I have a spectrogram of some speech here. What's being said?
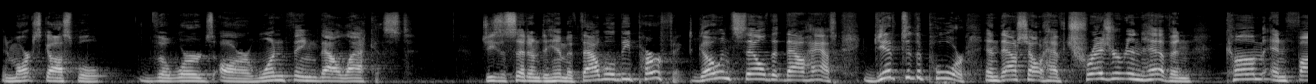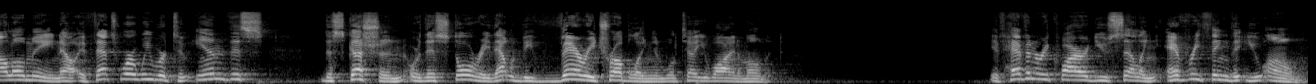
In Mark's gospel, the words are, One thing thou lackest. Jesus said unto him, If thou wilt be perfect, go and sell that thou hast, give to the poor, and thou shalt have treasure in heaven. Come and follow me. Now, if that's where we were to end this discussion or this story, that would be very troubling, and we'll tell you why in a moment. If heaven required you selling everything that you own,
